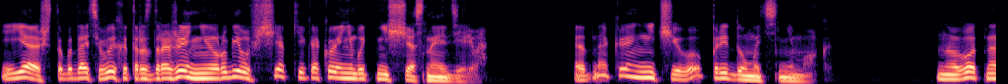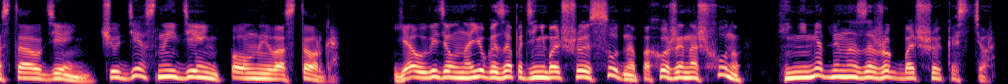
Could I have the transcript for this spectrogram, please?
и я, чтобы дать выход раздражению, рубил в щепки какое-нибудь несчастное дерево. Однако ничего придумать не мог. Но вот настал день, чудесный день, полный восторга я увидел на юго-западе небольшое судно, похожее на шхуну, и немедленно зажег большой костер.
